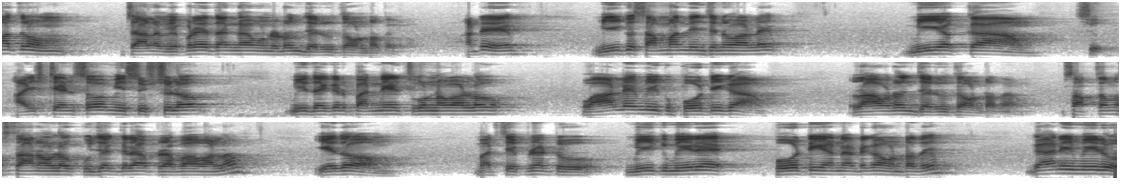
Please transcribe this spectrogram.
మాత్రం చాలా విపరీతంగా ఉండడం జరుగుతూ ఉంటుంది. అంటే మీకు సంబంధించిన వాళ్ళే మీ యొక్క అసిస్టెంట్సో మీ శిష్యులో మీ దగ్గర పని నేర్చుకున్న వాళ్ళు వాళ్ళే మీకు పోటీగా రావడం జరుగుతూ ఉంటుంది. సప్తమ స్థానంలో కుజగ్రహ ప్రభావం వల్ల ఏదో మరి చెప్పినట్టు మీకు మీరే పోటీ అన్నట్టుగా ఉంటుంది. కానీ మీరు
